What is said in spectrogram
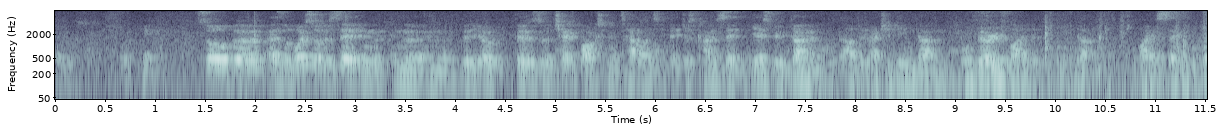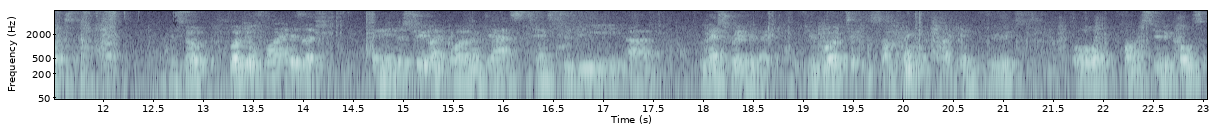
was working? So the, as the voiceover said in the, in the, in the video, there's a checkbox mentality. They just kind of said, yes, we've done it without it actually being done, or verified that it's being done by a second person. And so what you'll find is that an industry like oil and gas tends to be uh, less regulated. If you worked in something like in foods or pharmaceuticals,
